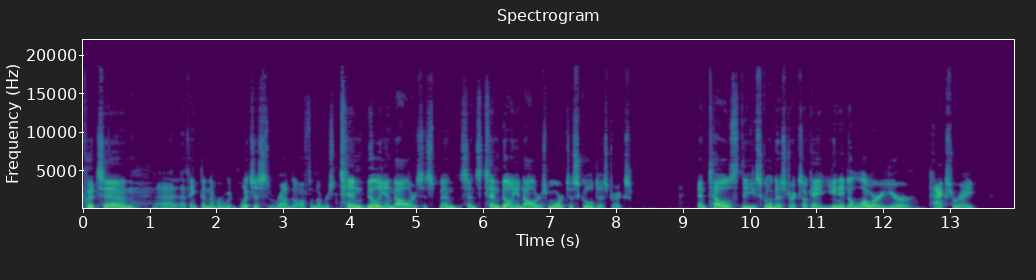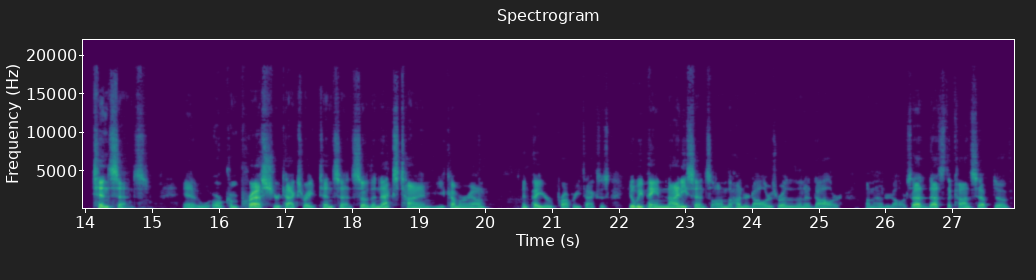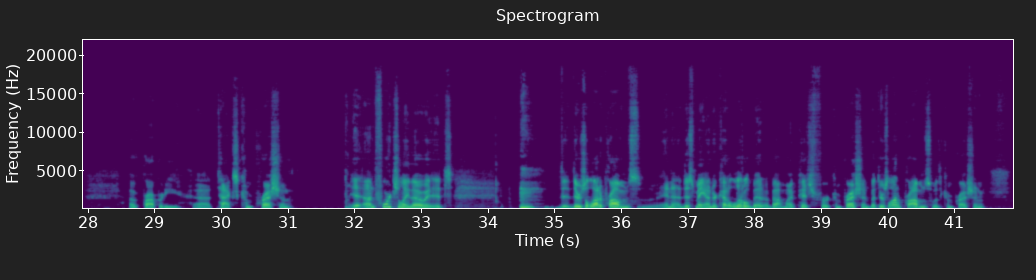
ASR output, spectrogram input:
puts in, uh, I think the number would, let's just round off the numbers, $10 billion. It's been since $10 billion more to school districts and tells the school districts, okay, you need to lower your tax rate 10 cents and, or compress your tax rate 10 cents. So the next time you come around and pay your property taxes, you'll be paying 90 cents on the $100 rather than a dollar on the $100. That, that's the concept of of property uh, tax compression. It, unfortunately, though, it's there's a lot of problems, and uh, this may undercut a little bit about my pitch for compression, but there's a lot of problems with compression.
